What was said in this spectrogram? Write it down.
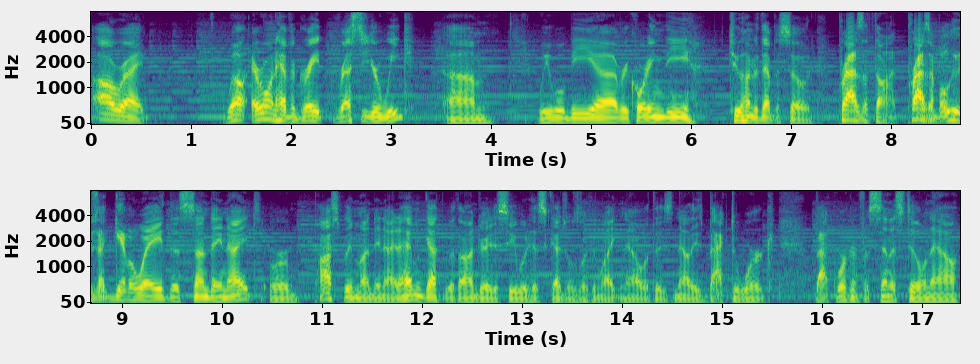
all right. Well, everyone have a great rest of your week. Um, we will be recording the 200th episode, Prazathon, Prazapalooza giveaway this Sunday night or possibly Monday night. I haven't got with Andre to see what his schedule's looking like now with his now he's back to work, back working for Cinestill now,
